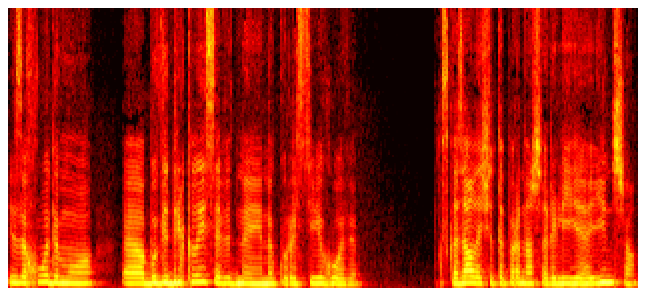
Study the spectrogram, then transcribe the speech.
і заходимо, е, бо відріклися від неї на користі Єгові. Сказали, що тепер наша релігія інша.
